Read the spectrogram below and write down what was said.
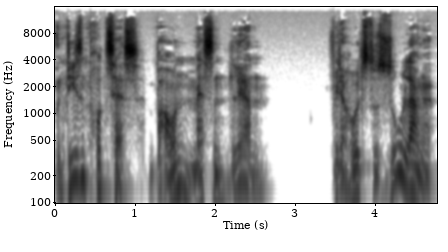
Und diesen Prozess bauen, messen, lernen wiederholst du so lange,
